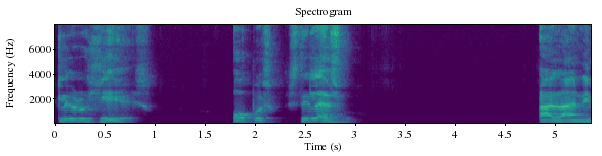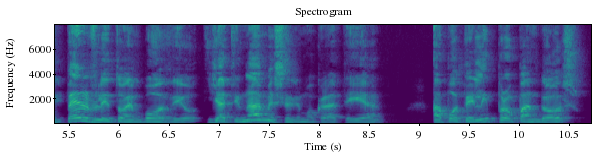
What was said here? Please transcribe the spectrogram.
κληρουχίες, όπως στη Λέσβο. Αλλά ανυπέρβλητο εμπόδιο για την άμεση δημοκρατία αποτελεί προπαντός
